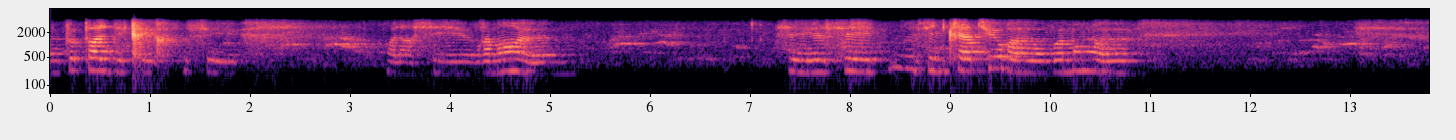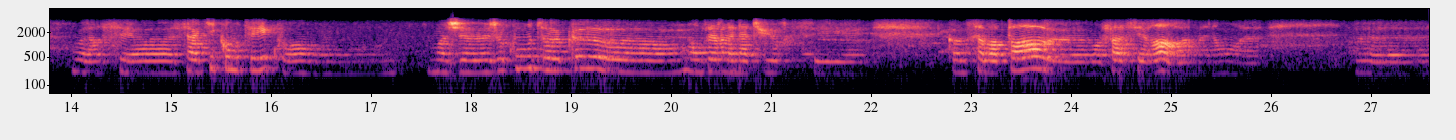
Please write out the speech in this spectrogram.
on ne peut pas le décrire. C'est, voilà, c'est vraiment, euh, c'est, une créature euh, vraiment, euh, voilà, c'est, à qui compter, quoi. Moi, je, je compte que envers la nature. Comme ça va pas, euh, enfin c'est rare hein, maintenant. Euh, euh,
